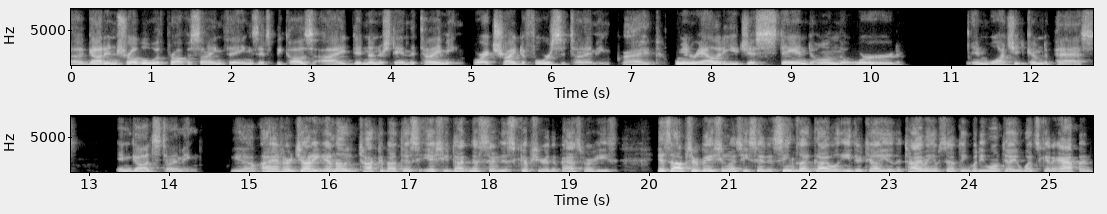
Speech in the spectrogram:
uh, got in trouble with prophesying things, it's because I didn't understand the timing or I tried to force the timing. Right. When in reality, you just stand on the word and watch it come to pass in God's timing. Yeah, I have heard Johnny Enlow talked about this issue, not necessarily the scripture in the past, where he's his observation was he said it seems like God will either tell you the timing of something, but he won't tell you what's going to happen,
